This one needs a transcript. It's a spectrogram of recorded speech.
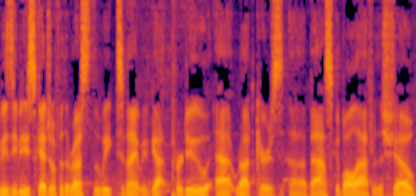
WZBD schedule for the rest of the week tonight. We've got Purdue at Rutgers uh, basketball after the show.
